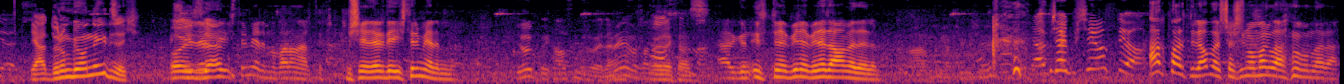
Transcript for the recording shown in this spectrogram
diyoruz. Ya durum bir önüne gidecek. Bir O şeyleri yüzden... değiştirmeyelim mi Baran artık? Bir şeyleri değiştirmeyelim mi? Yok be kalsın böyle. Öyle kalsın. Her gün üstüne bine bine devam edelim. Yapacak bir şey yok diyor. AK Partili abla şaşırmamak lazım bunlara.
